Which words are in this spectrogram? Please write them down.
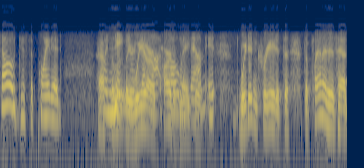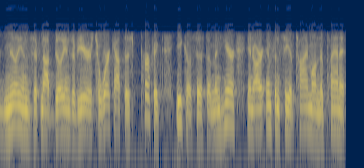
so disappointed Absolutely, we are part of nature. Them, it, we didn't create it. The the planet has had millions, if not billions, of years to work out this perfect ecosystem. And here, in our infancy of time on the planet,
